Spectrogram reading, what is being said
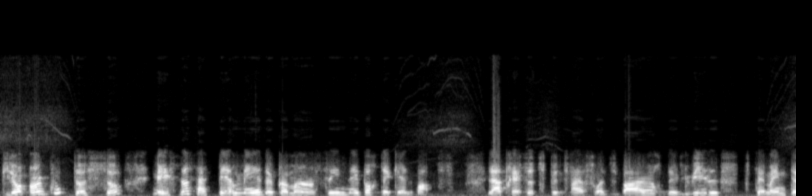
Puis là, un coup que tu as ça, mais ça, ça te permet de commencer n'importe quelle base. Là, après ça, tu peux te faire soit du beurre, de l'huile, tu peux même te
